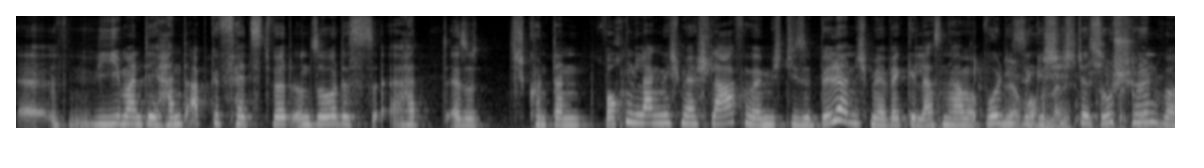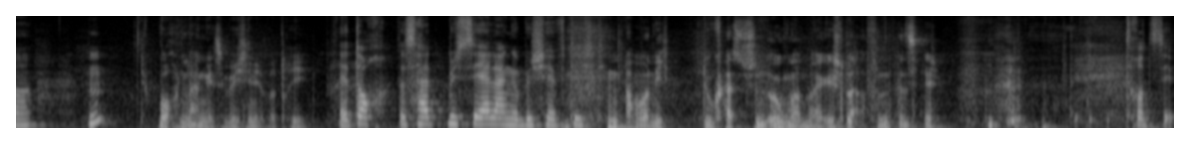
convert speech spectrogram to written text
äh, wie jemand die Hand abgefetzt wird und so. Das hat, also ich konnte dann wochenlang nicht mehr schlafen, weil mich diese Bilder nicht mehr weggelassen haben, obwohl Ja, diese Geschichte so schön war. Wochenlang ist ein bisschen übertrieben. Ja doch, das hat mich sehr lange beschäftigt. Aber nicht, du hast schon irgendwann mal geschlafen. Trotzdem.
